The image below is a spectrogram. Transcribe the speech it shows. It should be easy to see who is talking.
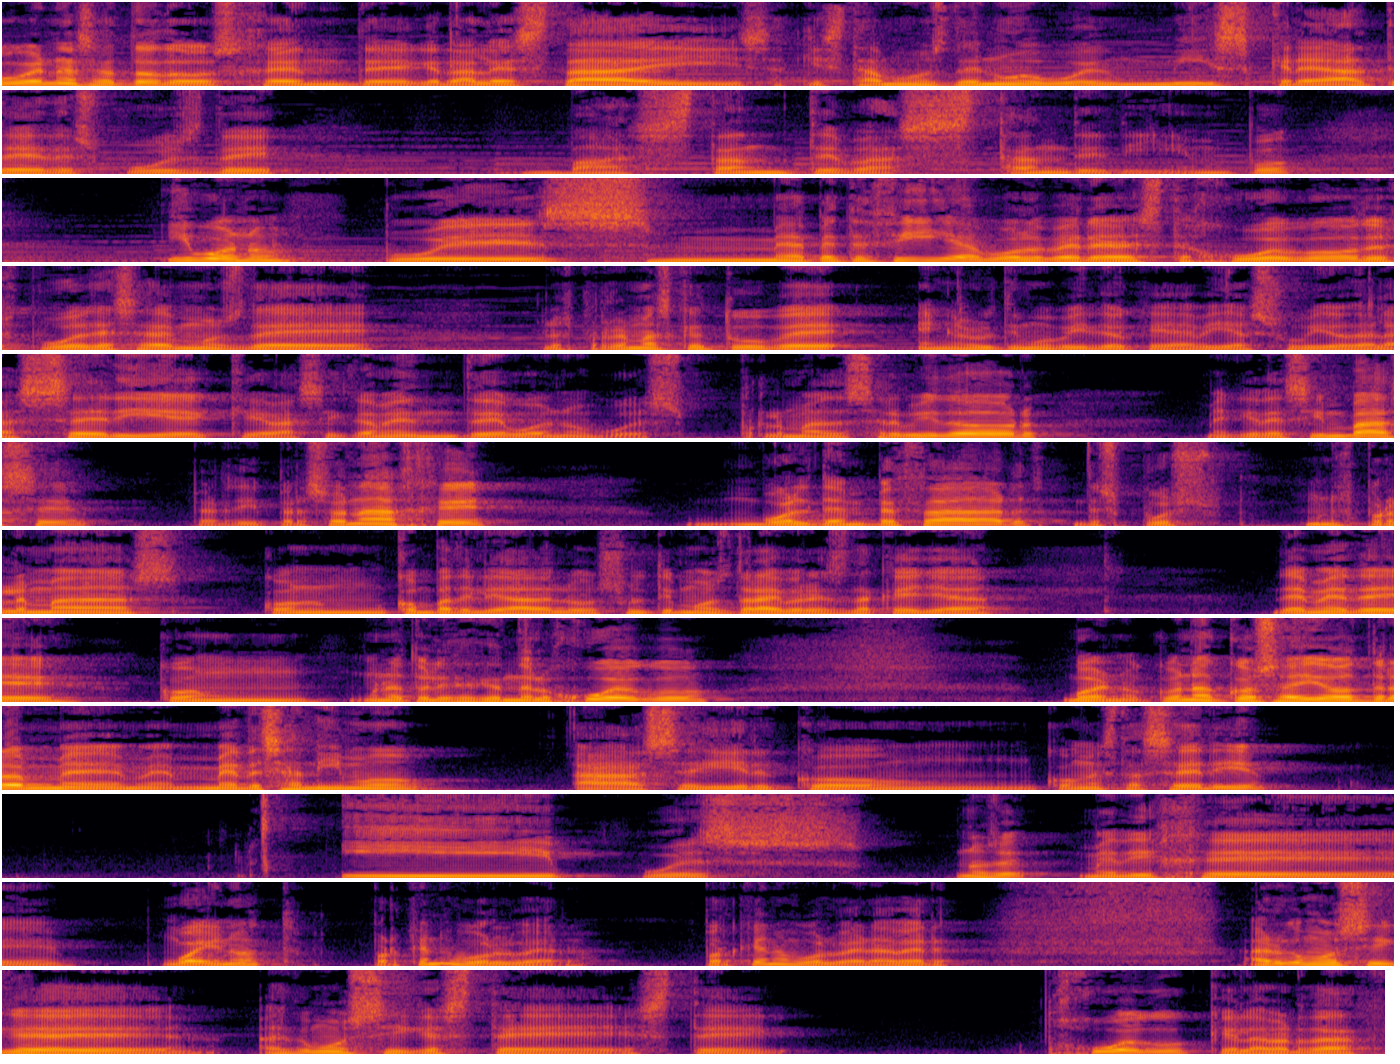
Speaker 1: Buenas a todos, gente, ¿qué tal estáis? Aquí estamos de nuevo en Miss Create después de bastante, bastante tiempo. Y bueno, pues me apetecía volver a este juego después ya sabemos de los problemas que tuve en el último vídeo que había subido de la serie, que básicamente, bueno, pues problemas de servidor, me quedé sin base, perdí personaje, vuelta a empezar, después unos problemas con compatibilidad de los últimos drivers de aquella DMD con una actualización del juego. Bueno, con una cosa y otra me, me, desanimó a seguir con, con esta serie. Y pues, no sé, me dije, why not? ¿Por qué no volver? ¿Por qué no volver a ver? A ver cómo sigue, a ver cómo sigue este, este juego que la verdad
